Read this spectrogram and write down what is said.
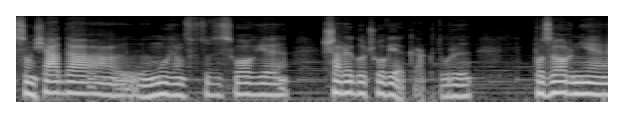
Sąsiada, mówiąc w cudzysłowie, szarego człowieka, który pozornie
